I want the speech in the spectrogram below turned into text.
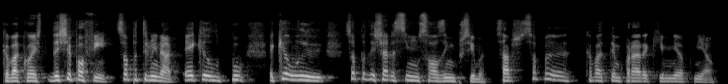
Acabar com este. Deixa para o fim, só para terminar. É aquele, aquele. Só para deixar assim um salzinho por cima, sabes? Só para acabar de temperar aqui a minha opinião.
